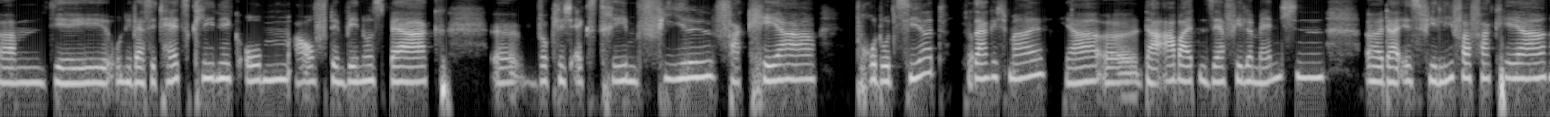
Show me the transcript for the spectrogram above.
ähm, die Universitätsklinik oben auf dem Venusberg äh, wirklich extrem viel Verkehr produziert, ja. sage ich mal. Ja, äh, da arbeiten sehr viele Menschen, äh, da ist viel Lieferverkehr,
